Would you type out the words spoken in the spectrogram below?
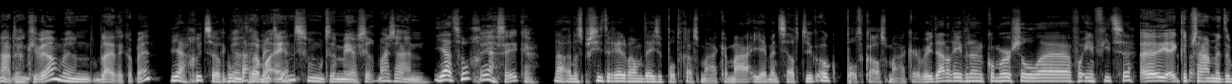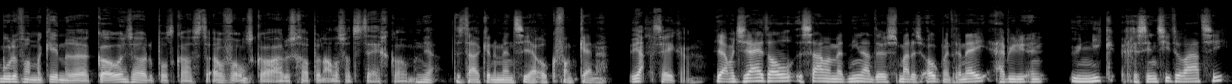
Nou, dankjewel. Ik ben blij dat ik er ben. Ja, goed zo. Ik ben het helemaal eens. We moeten meer zichtbaar zijn. Ja, toch? Ja, zeker. Nou, en dat is precies de reden waarom we deze podcast maken. Maar jij bent zelf natuurlijk ook podcastmaker. Wil je daar nog even een commercial eh, voor infietsen? Eh, ja, ik heb samen met de moeder van mijn kinderen, Co en zo, de podcast over ons co-ouderschap en alles wat ze tegenkomen. Ja, dus daar kunnen mensen jou ook van kennen. Ja, zeker. Ja, want je zei het al, samen met Nina dus, maar dus ook met René, hebben jullie een uniek gezinssituatie.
